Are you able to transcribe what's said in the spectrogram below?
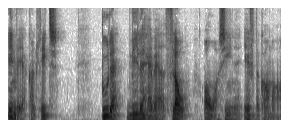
enhver konflikt. Buddha ville have været flov over sine efterkommere.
